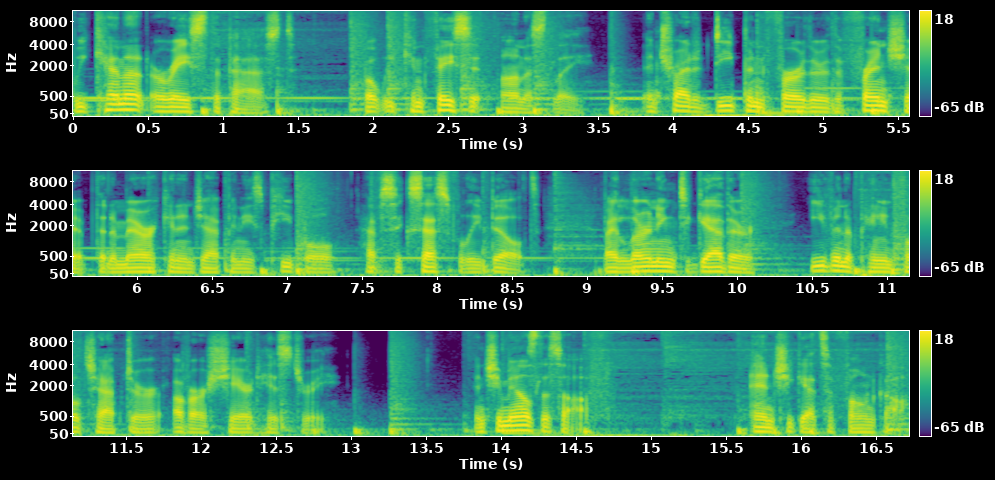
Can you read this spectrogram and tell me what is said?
We cannot erase the past, but we can face it honestly and try to deepen further the friendship that American and Japanese people have successfully built by learning together even a painful chapter of our shared history. And she mails this off, and she gets a phone call.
